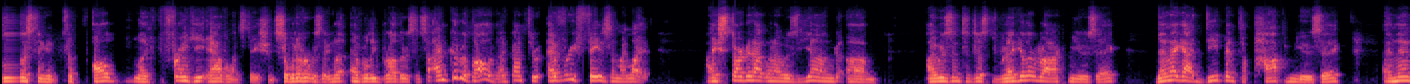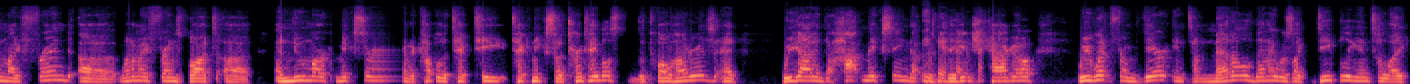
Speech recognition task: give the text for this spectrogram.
listening to all like Frankie Avalon stations. So whatever it was, the Everly Brothers, and so I'm good with all of it. I've gone through every phase of my life. I started out when I was young. Um, I was into just regular rock music. Then I got deep into pop music, and then my friend, uh, one of my friends, bought. Uh, a Numark mixer and a couple of tech t- Technics uh, turntables, the 1200s, and we got into hot mixing. That was big in Chicago. We went from there into metal. Then I was like deeply into like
